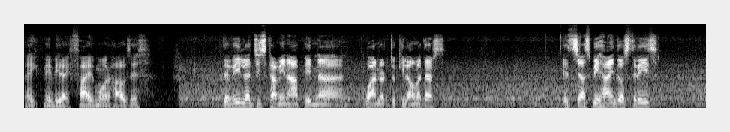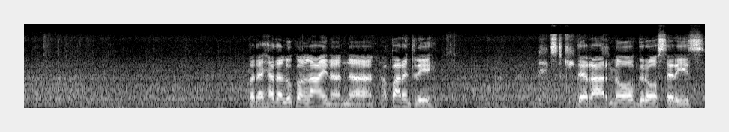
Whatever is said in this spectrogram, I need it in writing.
like maybe like five more houses. The village is coming up in uh, one or two kilometers. It's just behind those trees. But I had a look online, and uh, apparently there are no groceries.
